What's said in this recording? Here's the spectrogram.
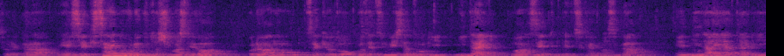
それから、積載能力としましてはこれはあの先ほどご説明した通り2台ワンセットで使いますが2台あたり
